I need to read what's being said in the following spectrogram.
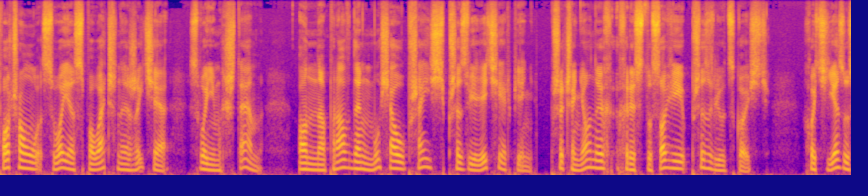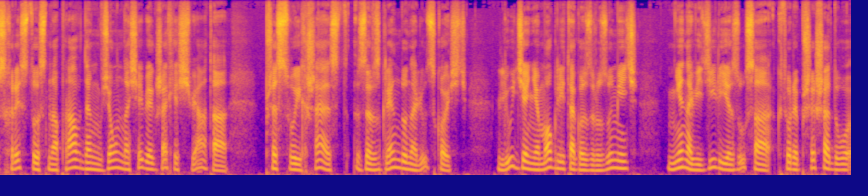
począł swoje społeczne życie swoim chrztem, On naprawdę musiał przejść przez wiele cierpień, przyczynionych Chrystusowi przez ludzkość. Choć Jezus Chrystus naprawdę wziął na siebie grzechy świata przez swój chrzest ze względu na ludzkość, ludzie nie mogli tego zrozumieć, nienawidzili Jezusa, który przyszedł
